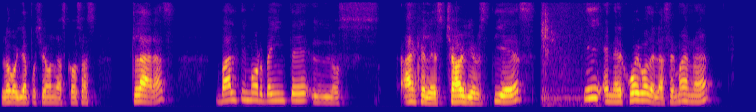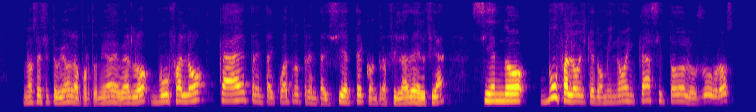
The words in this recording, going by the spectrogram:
luego ya pusieron las cosas claras. Baltimore 20, Los Ángeles Chargers 10. Y en el juego de la semana, no sé si tuvieron la oportunidad de verlo, Buffalo cae 34-37 contra Filadelfia, siendo Buffalo el que dominó en casi todos los rubros,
